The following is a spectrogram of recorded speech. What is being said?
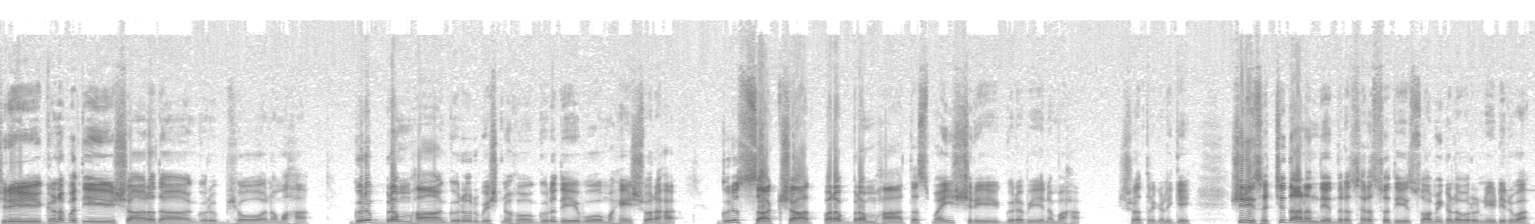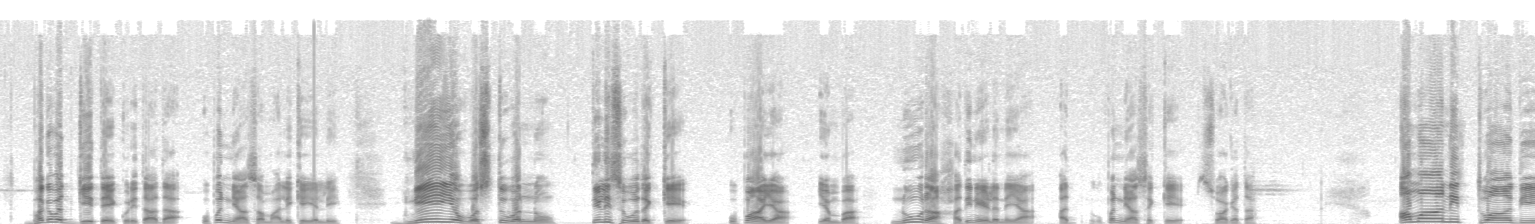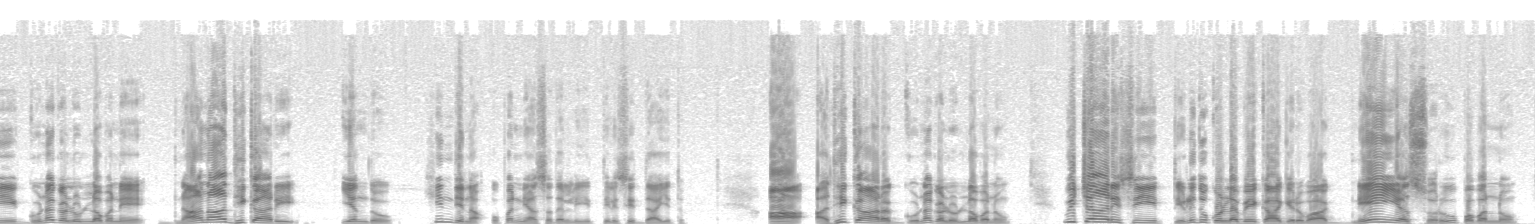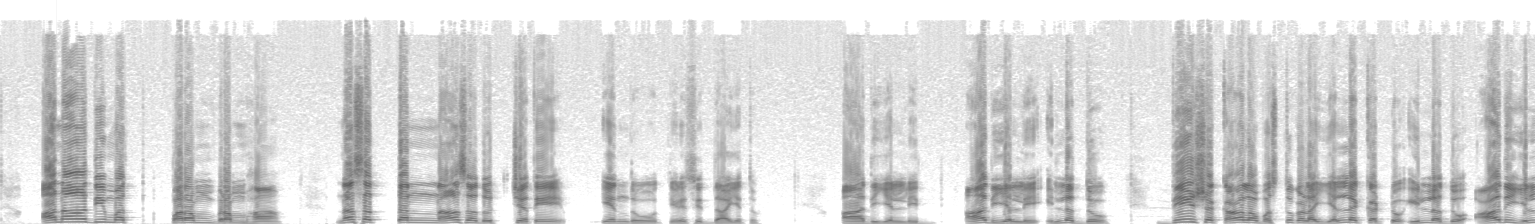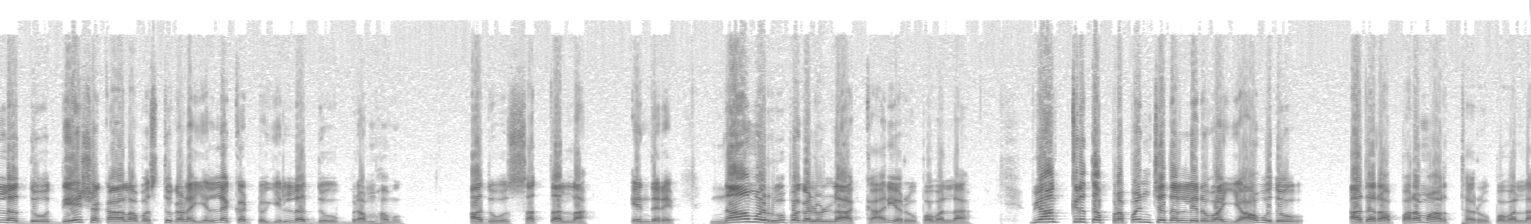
ಶ್ರೀ ಗಣಪತಿ ಶಾರದಾ ಗುರುಭ್ಯೋ ನಮಃ. ಗುರುಬ್ರಹ್ಮ, ಗುರುರ್ವಿಷ್ಣು, ಗುರುದೇವೋ ಮಹೇಶ್ವರ. ಗುರುಸಾಕ್ಷಾತ್ ಪರಬ್ರಹ್ಮ ತಸ್ಮೈ ಶ್ರೀ ಗುರವೇ ನಮಃ. ಶ್ರೋತೃಗಳಿಗೆ ಶ್ರೀ ಸಚ್ಚಿದಾನಂದೇಂದ್ರ ಸರಸ್ವತಿ ಸ್ವಾಮಿಗಳವರು ನೀಡಿರುವ ಭಗವದ್ಗೀತೆ ಕುರಿತಾದ ಉಪನ್ಯಾಸ ಮಾಲಿಕೆಯಲ್ಲಿ ಜ್ಞೇಯ ವಸ್ತುವನ್ನು ತಿಳಿಸುವುದಕ್ಕೆ ಉಪಾಯ ಎಂಬ ನೂರ ಹದಿನೇಳನೆಯ ಅದ್, ಉಪನ್ಯಾಸಕ್ಕೆ ಸ್ವಾಗತ. ಅಮಾನಿತ್ವಾದಿ ಗುಣಗಳುಳ್ಳವನೇ ಜ್ಞಾನಾಧಿಕಾರಿ ಎಂದು ಹಿಂದಿನ ಉಪನ್ಯಾಸದಲ್ಲಿ ತಿಳಿಸಿದ್ದಾಯಿತು. ಆ ಅಧಿಕಾರ ಗುಣಗಳುಳ್ಳವನು ವಿಚಾರಿಸಿ ತಿಳಿದುಕೊಳ್ಳಬೇಕಾಗಿರುವ ಜ್ಞೇಯ ಸ್ವರೂಪವನ್ನು ಅನಾದಿಮತ್ ಪರಂ ಬ್ರಹ್ಮ ನಸತ್ತನ್ನಾಸದುಚ್ಯತೆ ಎಂದು ತಿಳಿಸಿದ್ದಾಯಿತು. ಆದಿಯಲ್ಲಿ ಆದಿಯಲ್ಲಿ ಇಲ್ಲದ್ದು ದೇಶಕಾಲ ವಸ್ತುಗಳ ಎಲ್ಲೆಕಟ್ಟು ಇಲ್ಲದ್ದು ಆದಿ ಇಲ್ಲದ್ದು ದೇಶಕಾಲ ವಸ್ತುಗಳ ಎಲ್ಲೆಕಟ್ಟು ಇಲ್ಲದ್ದು ಬ್ರಹ್ಮವು. ಅದು ಸತ್ತಲ್ಲ ಎಂದರೆ ನಾಮರೂಪಗಳುಳ್ಳ ಕಾರ್ಯರೂಪವಲ್ಲ. ವ್ಯಾಕೃತ ಪ್ರಪಂಚದಲ್ಲಿರುವ ಯಾವುದು ಅದರ ಪರಮಾರ್ಥ ರೂಪವಲ್ಲ.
